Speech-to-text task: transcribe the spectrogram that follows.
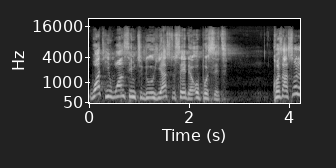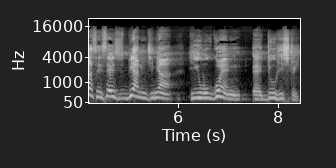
What he wants him to do, he has to say the opposite. Because as soon as he says, be an engineer, he will go and uh, do history.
